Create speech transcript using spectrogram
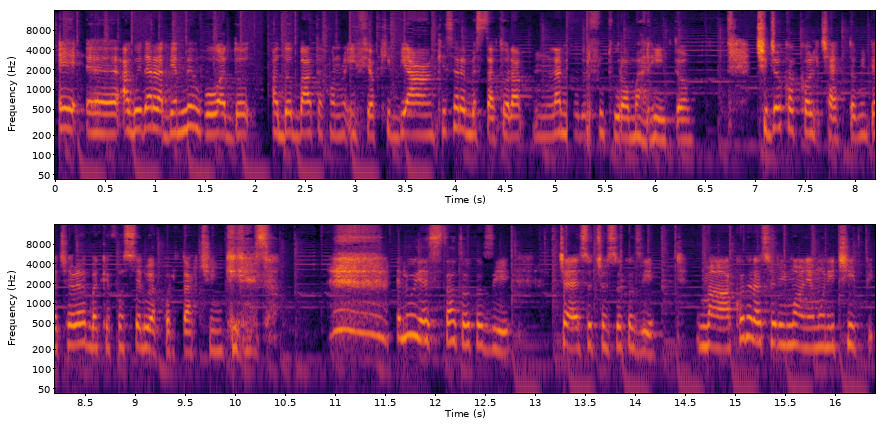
e eh, a guidare la BMW addo- addobbata con i fiocchi bianchi sarebbe stato la- l'amico del futuro marito. Ci gioco a colcetto, mi piacerebbe che fosse lui a portarci in chiesa. E lui è stato così, cioè è successo così. Ma quando la cerimonia municipi-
